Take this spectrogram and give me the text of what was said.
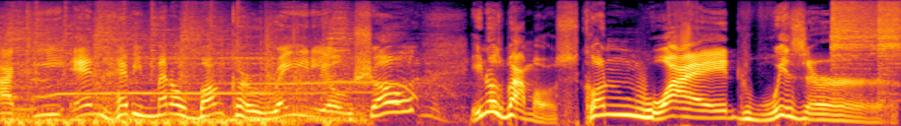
aquí en Heavy Metal Bunker Radio Show y nos vamos con White Wizard.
